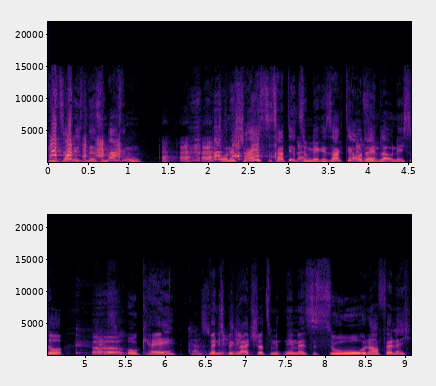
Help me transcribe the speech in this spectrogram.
Wie soll ich denn das machen? Ohne Scheiß, das hat er zu mir gesagt, der Autohändler. Und ich so, äh, okay. kannst du Wenn ich Begleitschutz mitnehme, ist es so unauffällig.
